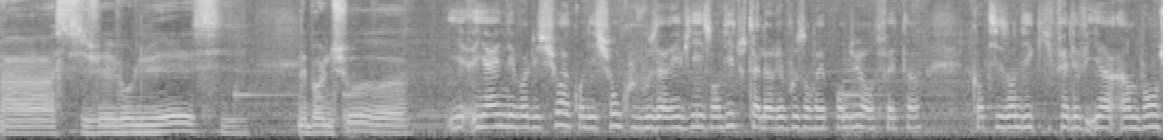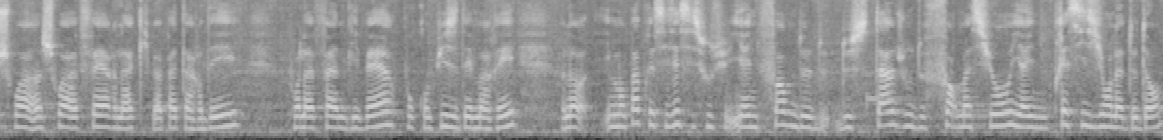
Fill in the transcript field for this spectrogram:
bah, si je vais évoluer, si des bonnes choses. euh, Il y a une évolution à condition que vous arriviez. Ils ont dit tout à l'heure, et vous ont répondu en fait, hein, quand ils ont dit qu'il fallait, il y a un bon choix, un choix à faire là qui va pas tarder pour la fin de l'hiver, pour qu'on puisse démarrer. Alors, ils m'ont pas précisé il y a une forme de, stage ou de formation, il y a une précision là-dedans.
